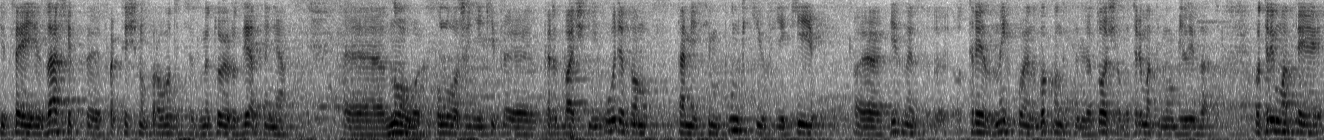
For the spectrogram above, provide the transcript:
і цей захід е, фактично проводиться з метою роз'яснення е, нових положень, які е, передбачені урядом. Там є сім пунктів, які бізнес три з них повинен виконати для того, щоб отримати мобілізацію, отримати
